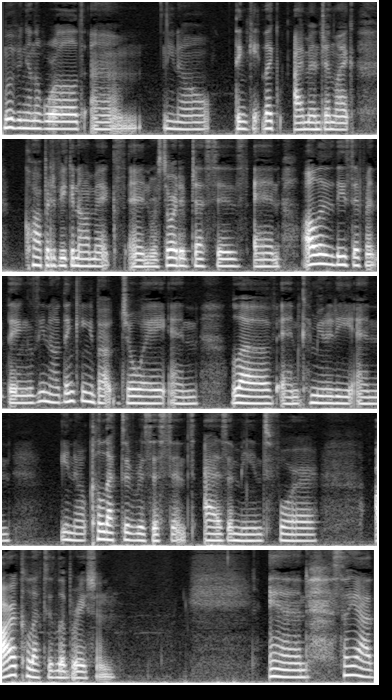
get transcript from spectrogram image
moving in the world, um, you know, thinking like I mentioned like cooperative economics and restorative justice and all of these different things, you know, thinking about joy and love and community and you know, collective resistance as a means for our collective liberation. And so yeah,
